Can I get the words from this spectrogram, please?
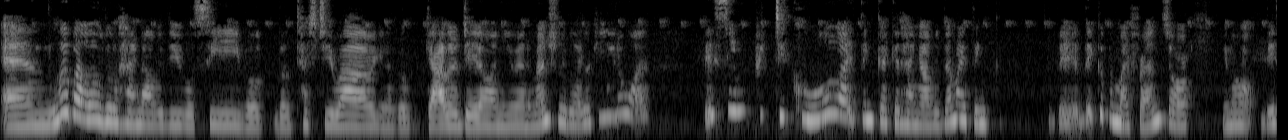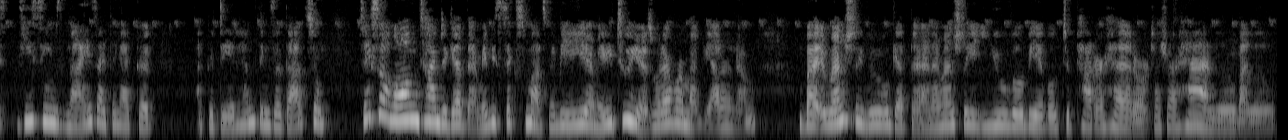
And little by little, we'll hang out with you. We'll see. We'll we'll test you out. You know, we'll gather data on you, and eventually, be like, okay, you know what? They seem pretty cool. I think I could hang out with them. I think they they could be my friends, or you know, they, he seems nice. I think I could I could date him. Things like that. So it takes a long time to get there. Maybe six months, maybe a year, maybe two years, whatever it might be. I don't know. But eventually we will get there, and eventually you will be able to pat our head or touch our hand little by little,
